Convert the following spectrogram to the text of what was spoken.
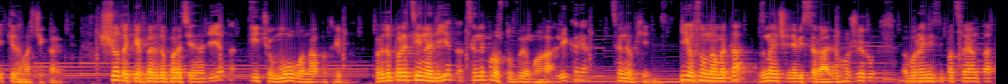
які на вас чекають. Що таке передопераційна дієта і чому вона потрібна? Передопераційна дієта це не просто вимога лікаря, це необхідність. Її основна мета зменшення вісцерального жиру в організмі пацієнта,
